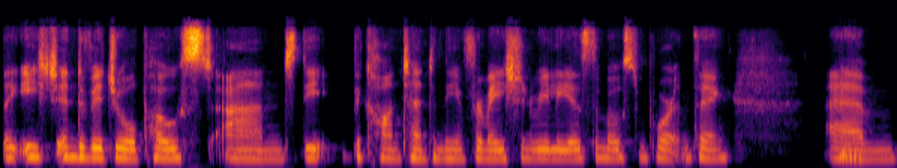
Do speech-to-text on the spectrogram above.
like each individual post and the the content and the information really is the most important thing. Mm. Um, mm.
